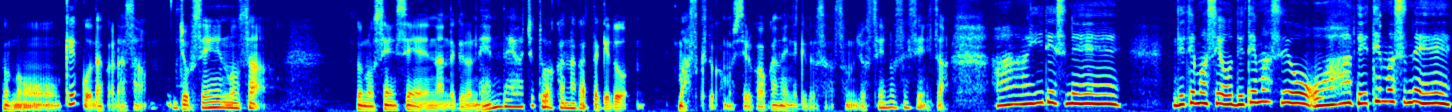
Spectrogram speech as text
その結構だからさ女性のさその先生なんだけど年代はちょっと分かんなかったけどマスクとかもしてるか分かんないんだけどさその女性の先生にさ「ああいいですね。出てますよ出てますよ。わあ出てますね。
